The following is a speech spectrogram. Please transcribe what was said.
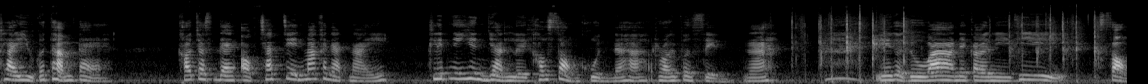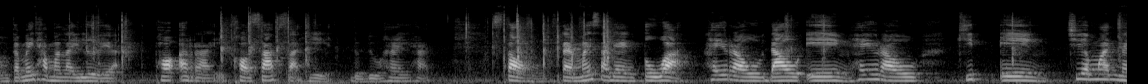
ใครอยู่ก็ตามแต่ เขาจะแสดงออกชัดเจนมากขนาดไหน คลิปนี้ยืนยันเลยเขาส่องคุณนะคะร้อยเปอร์เซ็นต์นะนี้เดี๋ยวดูว่าในกรณีที่ส่องแต่ไม่ทำอะไรเลยอะ่ะ เพราะอะไรขอทราบสาเหตุเดี๋ยวดูให้ค่ะส่องแต่ไม่แสดงตัวให้เราเดาเอง ให้เราคิดเอง เชื่อมั่นใน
